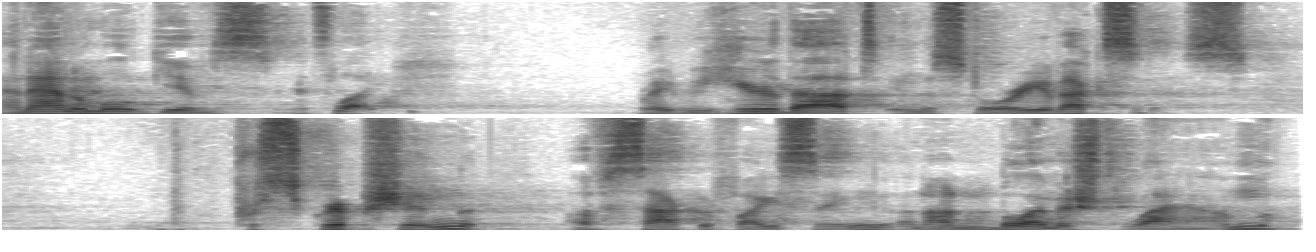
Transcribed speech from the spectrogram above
An animal gives its life. Right? We hear that in the story of Exodus. The prescription of sacrificing an unblemished lamb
